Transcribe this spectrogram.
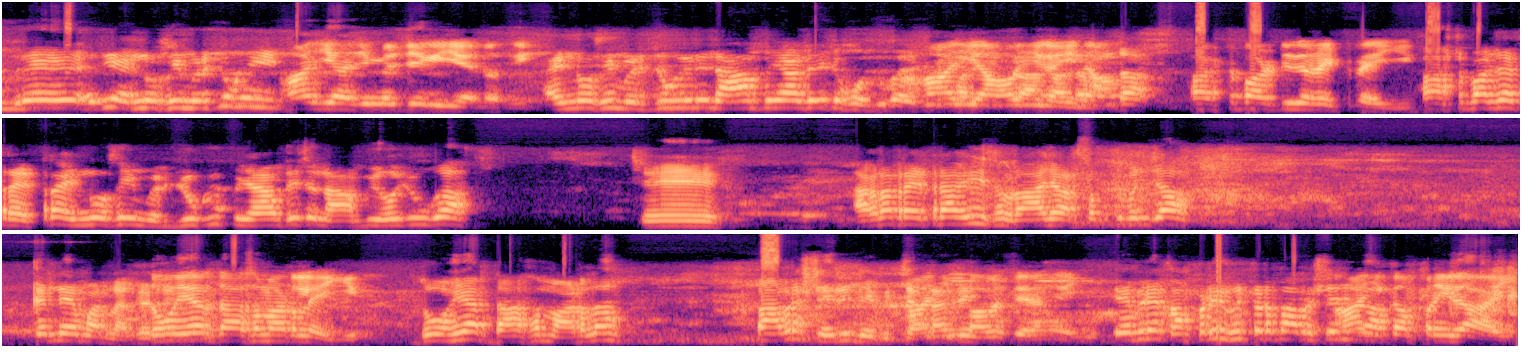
ਵੀਰੇ ਇਹਦੀ ਐਨਓਸੀ ਮਿਲ ਜੂਗੀ? ਹਾਂਜੀ ਹਾਂਜੀ ਮਿਲ ਜੇਗੀ ਜੀ ਦੀ ਐਨਓਸੀ ਮਿਲ ਜੂਗੀ ਇਹਦੇ ਨਾਮ ਪੰਜਾਬ ਦੇ ਵਿੱਚ ਹੋ ਜੂਗਾ ਹਾਂਜੀ ਆਹੋ ਜੀ ਨਾਮ। ਫਸਟ ਪਾਰਟੀ ਦਾ ਟਰੈਕਟਰ ਹੈ ਜੀ। ਫਸਟ ਵਾਰ ਦਾ ਟਰੈਕਟਰ ਐਨਓਸੀ ਮਿਲ ਜੂਗੀ ਪੰਜਾਬ ਦੇ ਵਿੱਚ ਨਾਮ ਵੀ ਹੋ ਜੂਗਾ। ਤੇ ਅਗਲਾ ਟਰੈਕਟਰ ਆ ਜੀ ਸਵਰਾਜ 855 ਕਿੰਨੇ ਮਾਡਲ ਲੱਗੇ 2010 ਮਾਡਲ ਹੈ ਜੀ। 2010 ਮਾਡਲ ਪਾਵਰ ਸਟੇਰਿੰਗ ਦੇ ਵਿੱਚ ਆਣਾ ਹਾਂਜੀ ਪਾਵਰ ਸਟੀਅਰਿੰਗ ਹੈ ਜੀ। ਤੇ ਵੀਰੇ ਕੰਪਨੀ ਫਿੱਟਡ ਪਾਵਰ ਹਾਂਜੀ ਸਟੇਰਿੰਗ ਕੰਪਨੀ ਦਾ ਹੈ ਜੀ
